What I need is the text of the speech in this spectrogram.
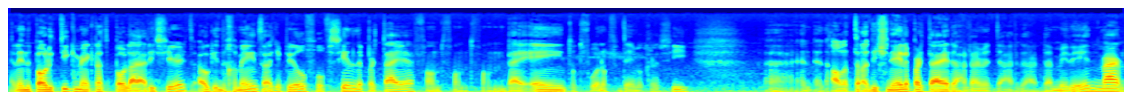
En in de politiek merk je dat het polariseert. Ook in de gemeenteraad. Je hebt heel veel verschillende partijen. Van, van, van bijeen tot Forum voor Democratie. eh, en, en alle traditionele partijen daar, daar, daar, daar, daar middenin. Maar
